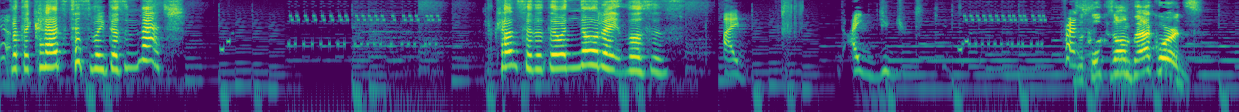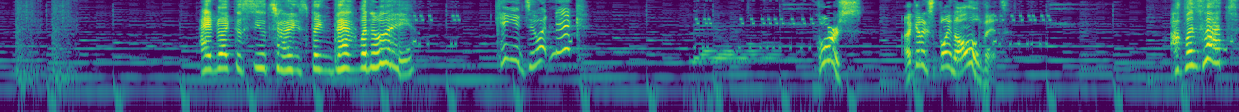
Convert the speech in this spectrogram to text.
Yeah. but the clown's testimony doesn't match. The clown said that there were no white losses. I. I. You, you- French. the cloak is on backwards. I'd like to see you try and explain that one away. Can you do it, Nick? Of course. I can explain all of it. What was that?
